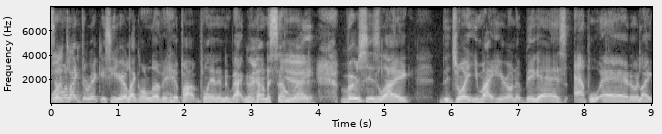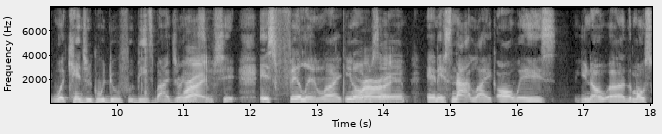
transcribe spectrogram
Well, someone like the records you hear like on Love and Hip Hop playing in the background or something, Yeah. right? Versus like the joint you might hear on a big ass Apple ad or like what Kendrick would do for Beats by Dre or some shit. It's feeling like, you know what I'm Right, right. saying? And it's not like always, you know, uh, the most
